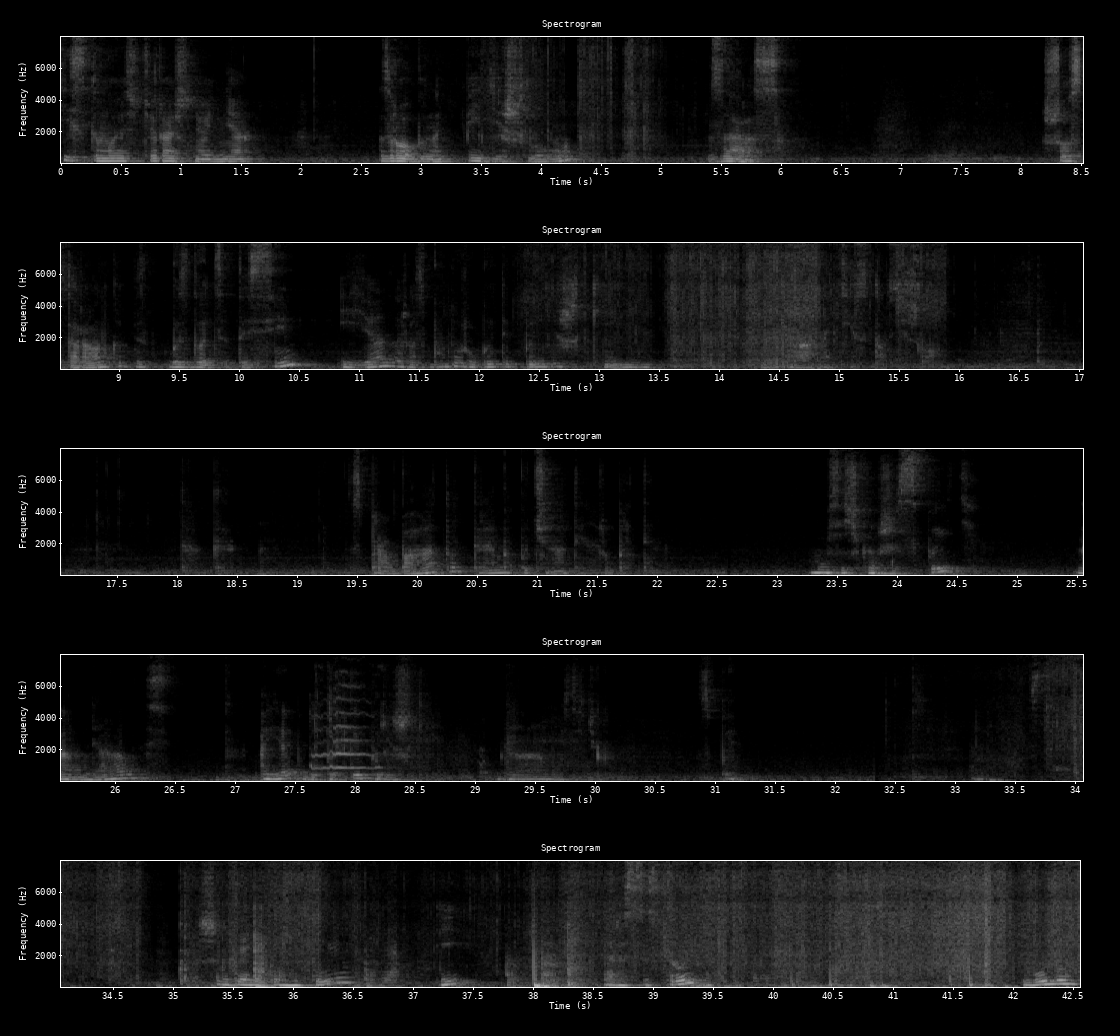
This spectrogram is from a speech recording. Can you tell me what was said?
Тісто моє з вчорашнього дня зроблено підійшло. Зараз шоста ранка, без- без 27, і я зараз буду робити пиріжки. Гарне тісто зійшло. Так, справ багато, треба починати робити. Мусічка вже спить, нагулялась, а я буду пекти пиріжки. Да, Мусічка, Швиденько готую і зараз з сестрою буду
